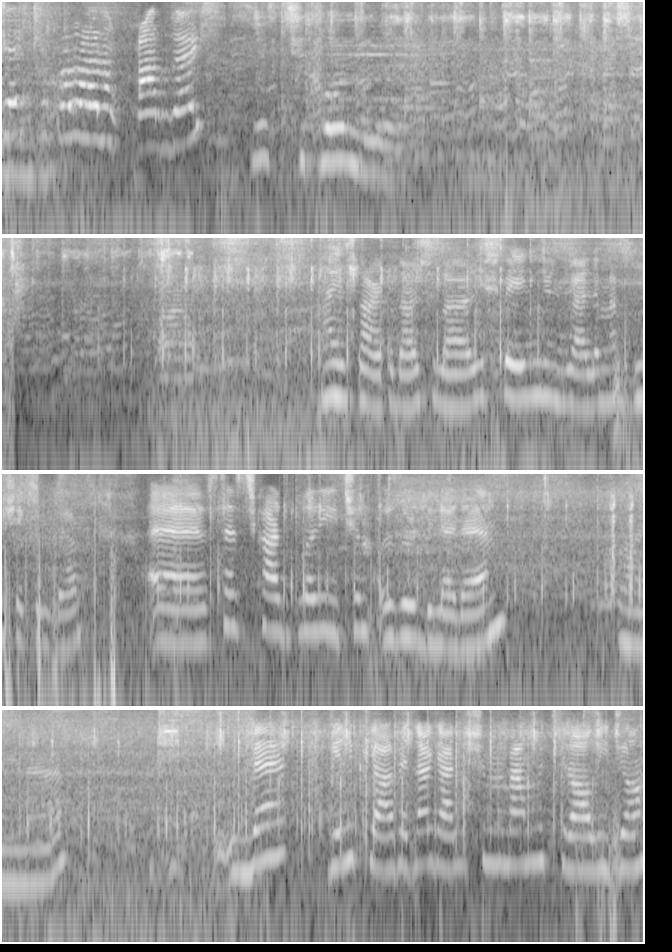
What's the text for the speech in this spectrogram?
Ses çıkaralım kardeş. Ses çıkarmayın. Neyse arkadaşlar işte yeni güncelleme bu şekilde. Ee, ses çıkardıkları için özür dilerim. Aynen. Ve yeni kıyafetler geldi. Şimdi ben bunu kiralayacağım.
